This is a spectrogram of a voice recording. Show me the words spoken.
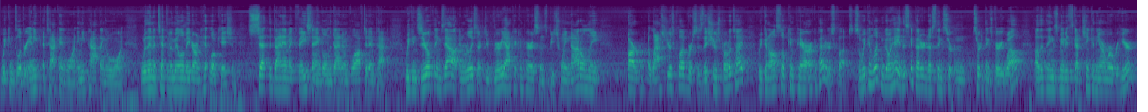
We can deliver any attack angle want, any path angle we want, within a tenth of a millimeter on hit location. Set the dynamic face angle and the dynamic lofted impact. We can zero things out and really start to do very accurate comparisons between not only our last year's club versus this year's prototype, we can also compare our competitors' clubs. So we can look and go, hey, this competitor does things certain certain things very well. Other things, maybe it's got a chink in the armor over here.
